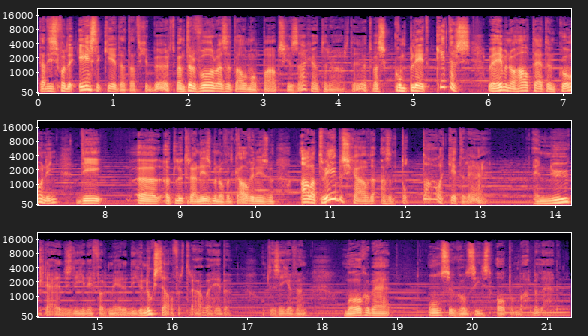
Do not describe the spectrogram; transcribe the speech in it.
dat is voor de eerste keer dat dat gebeurt. Want daarvoor was het allemaal paaps gezag, uiteraard. Het was compleet kitters. We hebben nog altijd een koning die uh, het Lutheranisme of het Calvinisme alle twee beschouwde als een totale ketterij. En nu krijgen dus die gereformeerden die genoeg zelfvertrouwen hebben om te zeggen van mogen wij onze godsdienst openbaar beleiden.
